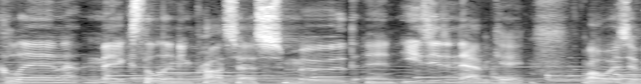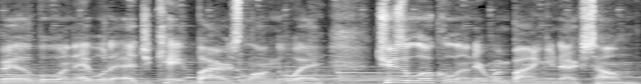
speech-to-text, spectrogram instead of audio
Glynn makes the lending process smooth and easy to navigate. Always available and able to educate buyers along the way. Choose a local lender when buying your next home.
